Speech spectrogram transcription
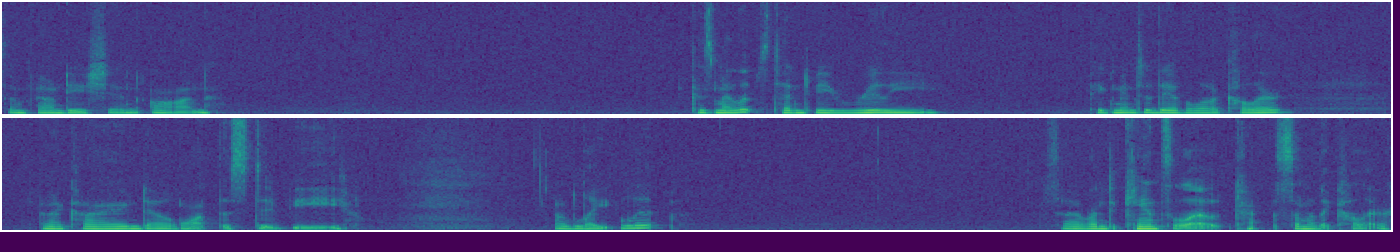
some foundation on because my lips tend to be really pigmented, they have a lot of color, and I kind of want this to be a light lip. So I wanted to cancel out some of the color.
